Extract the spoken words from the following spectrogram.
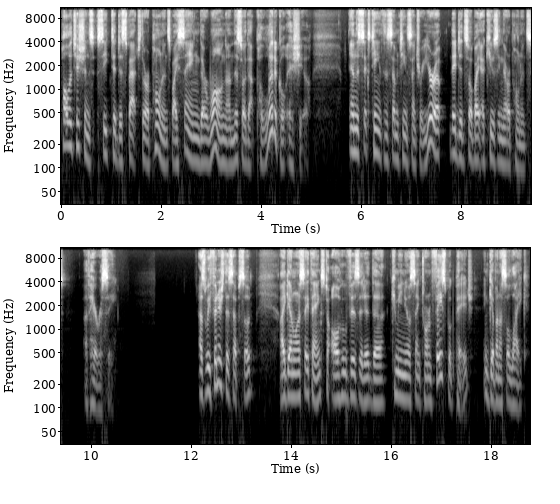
politicians seek to dispatch their opponents by saying they're wrong on this or that political issue. In the 16th and 17th century Europe, they did so by accusing their opponents of heresy. As we finish this episode, I again want to say thanks to all who visited the Communio Sanctorum Facebook page and given us a like.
